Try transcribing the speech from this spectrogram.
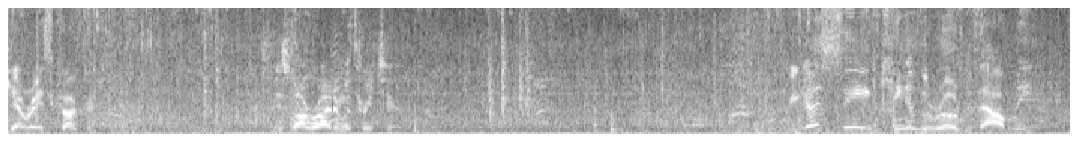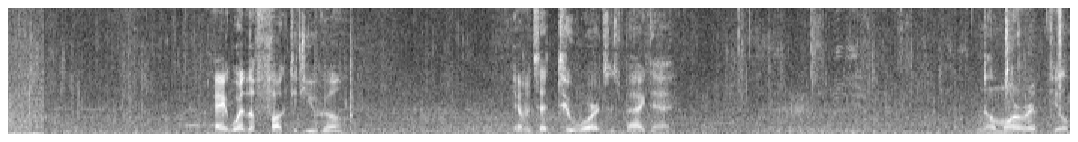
Can't raise Cocker? He's not riding with 3-2. Are you guys seeing King of the Road without me? Hey, where the fuck did you go? You haven't said two words since Baghdad. No more rip fuel.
